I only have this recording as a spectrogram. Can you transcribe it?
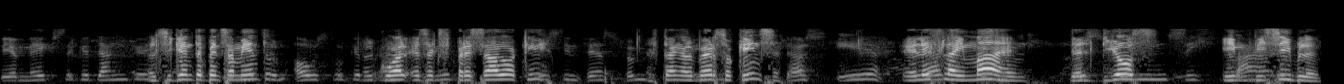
El siguiente pensamiento, el cual es expresado aquí, ist in Vers 15, está en el verso 15. dass er Él es la imagen del Dios invisible.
